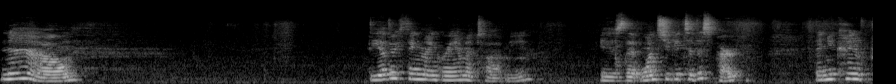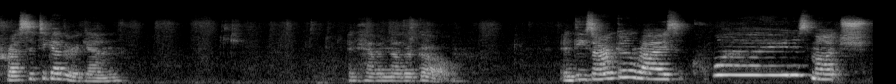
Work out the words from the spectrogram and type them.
Now, the other thing my grandma taught me is that once you get to this part, then you kind of press it together again and have another go. And these aren't going to rise quite as much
